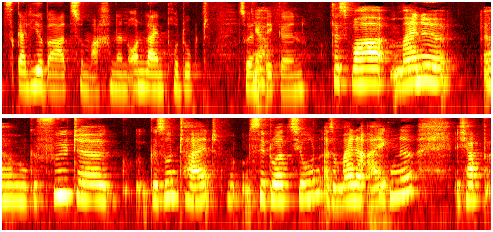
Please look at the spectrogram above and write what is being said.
skalierbar zu machen, ein Online-Produkt zu entwickeln? Ja, das war meine ähm, gefühlte Gesundheit, Situation, also meine eigene. Ich habe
